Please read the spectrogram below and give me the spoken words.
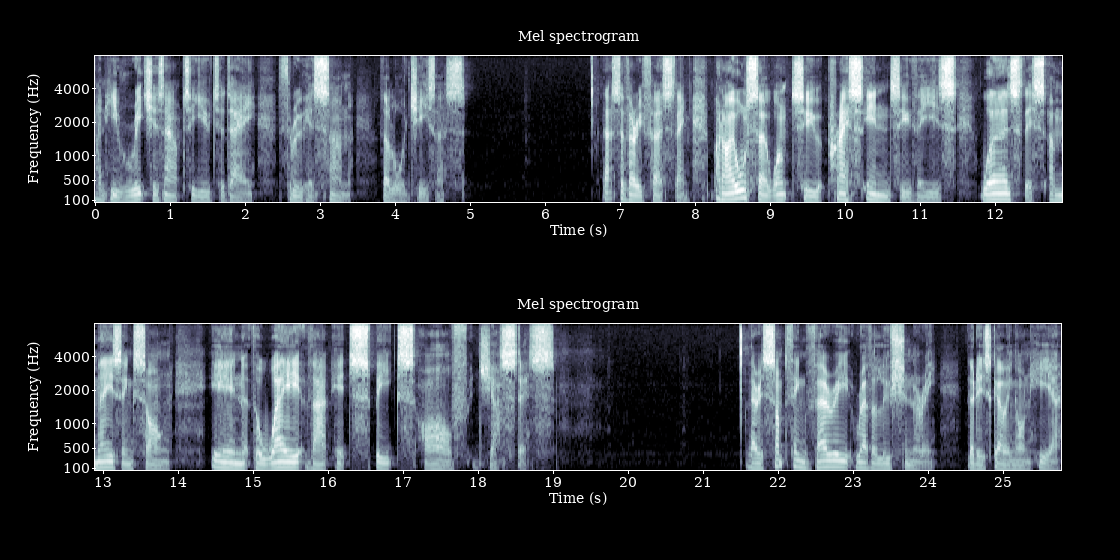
and He reaches out to you today through His Son, the Lord Jesus. That's the very first thing. But I also want to press into these words, this amazing song, in the way that it speaks of justice. There is something very revolutionary that is going on here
